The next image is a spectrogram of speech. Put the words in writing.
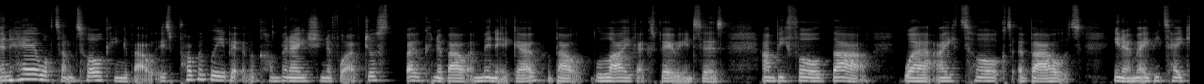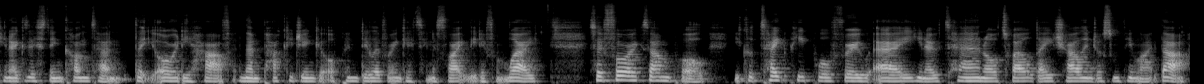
And here, what I'm talking about is probably a bit of a combination of what I've just spoken about a minute ago about live experiences, and before that, where I talked about, you know, maybe taking existing content that you already have and then packaging it up and delivering it in a slightly different way. So, for example, you could take people through a, you know, 10 or 12 day challenge or something like that,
